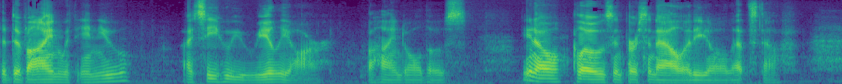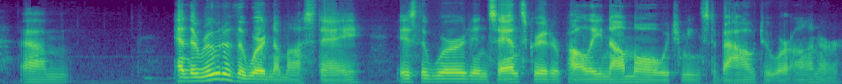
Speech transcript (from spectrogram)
the divine within you. I see who you really are behind all those, you know, clothes and personality and all that stuff. Um, and the root of the word namaste is the word in Sanskrit or Pali namo, which means to bow to or honor.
